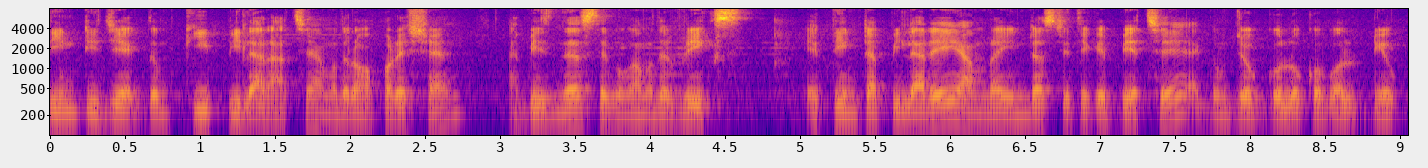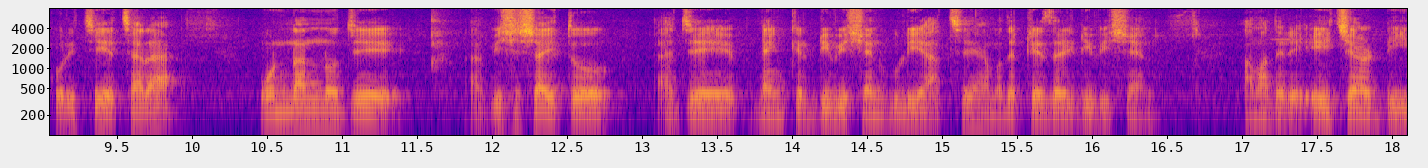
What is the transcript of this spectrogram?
তিনটি যে একদম কি পিলার আছে, আমাদের অপারেশন বিজনেস এবং আমাদের রিক্স এই তিনটা পিলারেই আমরা ইন্ডাস্ট্রি থেকে বেছে একদম যোগ্য লোকবল নিয়োগ করেছি। এছাড়া অন্যান্য যে বিশেষায়িত যে ব্যাংকের ডিভিশনগুলি আছে, আমাদের ট্রেজারি ডিভিশন আমাদের এইচআরডি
